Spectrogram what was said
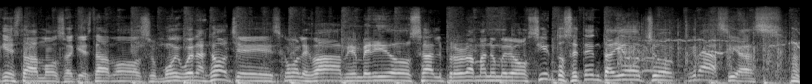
Aquí estamos, aquí estamos. Muy buenas noches. ¿Cómo les va? Bienvenidos al programa número 178. Gracias.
